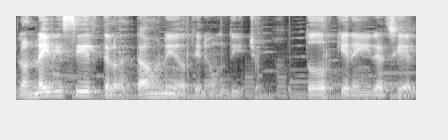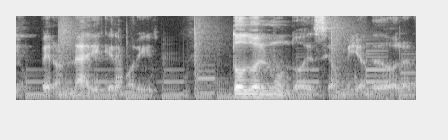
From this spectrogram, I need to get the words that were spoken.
Los Navy SEAL de los Estados Unidos tienen un dicho, todos quieren ir al cielo, pero nadie quiere morir. Todo el mundo desea un millón de dólares,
